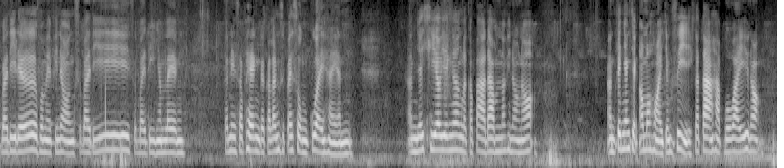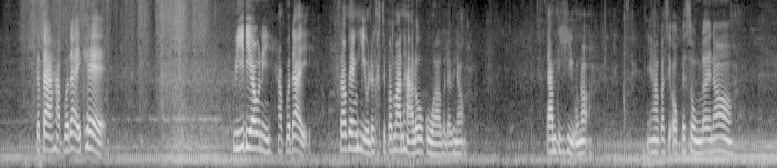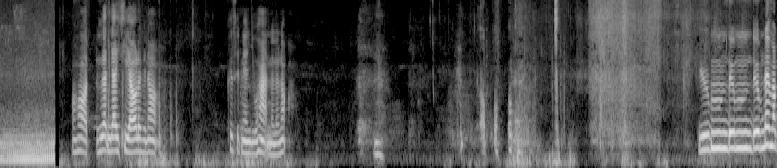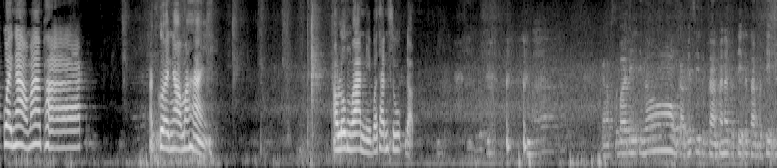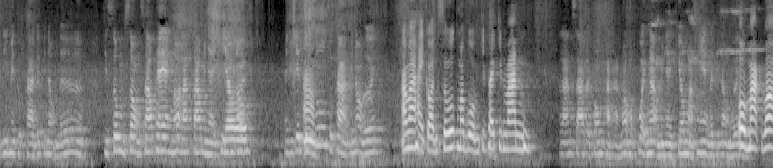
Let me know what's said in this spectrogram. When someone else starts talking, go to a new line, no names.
สบายดีเด้อพ่อแม่พี่น้องสบายดีสบายดียำแรง ตอนนี้สะแพงก็กำลังสิไปส่งกล้วยให้อัน อันยายเคี้ยวยายเงิงแล้วก็ป้าดำเนาะพี่น้องเนาะอันเป็นยังจังเอามาหอยจังสี่กระตาหับโบไว้พี่น้องกระตาหับโบได้แค่วีเดียวนี่หับโบได้สาแพงหิวเดี๋ยสิประมาณหาโลกว่าพุ่นแล้วพี่น้องตามที่หิวเนาะ นี่เราก็สิออกไปส่งเลยเนาะมาหอดเฮือนยายเขียวเลยพี่น้องคือสิเนียนอยู่ห่านนั่นแล้วเนาะดื่มดื่มดื่มได้มากล้วยง่าวมาพักมากล้วยง่าวมาให้เอาลงว่านนี่บ่ท่านสุกดอก
บสบายดีพี่น้องกับเบสซี่ทุกท่านภายในประเทศและต่างประเทศอยู่ดีไม่ทุกท่านเด้อพี่น้องเด้อที่ส้มส่องสาวแพงเนาะร้านสาวมันใหญ่เคียวเนาะอายุเย็น
อ้าว
สู้ทุกท่านพี่น้องเอ้ย
เอามาให้ก่อนซุกมาบ่มกินไฟกินมัน
ร้านสาวไปคลองผ่าเนาะมากล้วยงามันใหญ่เคียวหมักแห้งเลยพี่น้องเอ้ย
โอ้หมักบ่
